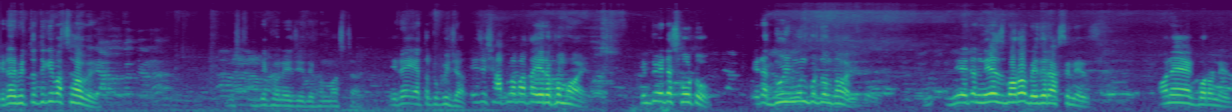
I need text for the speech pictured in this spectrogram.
এটির ভিতর থেকে বাচ্চা হবে? দেখুন, এই যে দেখুন মাছটা এটা এতটুকুই জাত। এই যে শাপলা পাতা এরকম হয়, কিন্তু এটা ছোট। এটা দুই মন পর্যন্ত হয়। এটা নেজ বড় বেঁধে রাখছে নেজ। অনেক বড় নেজ।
